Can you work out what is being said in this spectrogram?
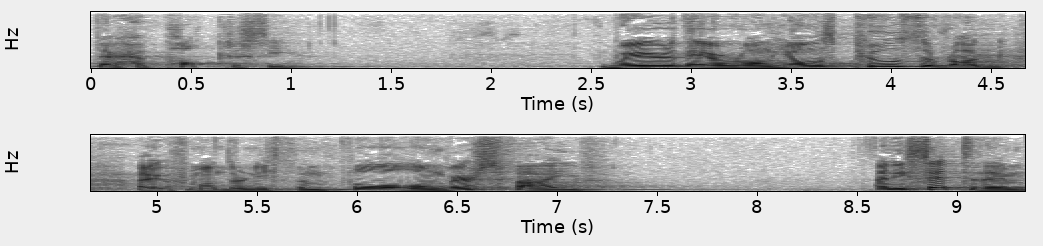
their hypocrisy. Where they are wrong. He almost pulls the rug out from underneath them. Follow along. Verse 5. And he said to them,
